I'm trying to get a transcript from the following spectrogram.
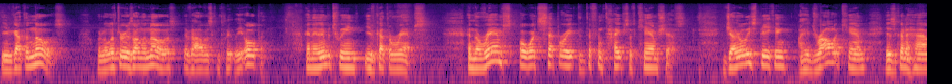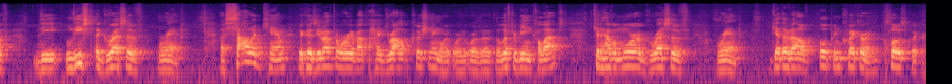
You've got the nose. When the lifter is on the nose, the valve is completely open. And then in between, you've got the ramps. And the ramps are what separate the different types of camshafts. Generally speaking, a hydraulic cam is going to have the least aggressive ramp. A solid cam, because you don't have to worry about the hydraulic cushioning or, or, or the, the lifter being collapsed, can have a more aggressive ramp. Get the valve open quicker and closed quicker.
